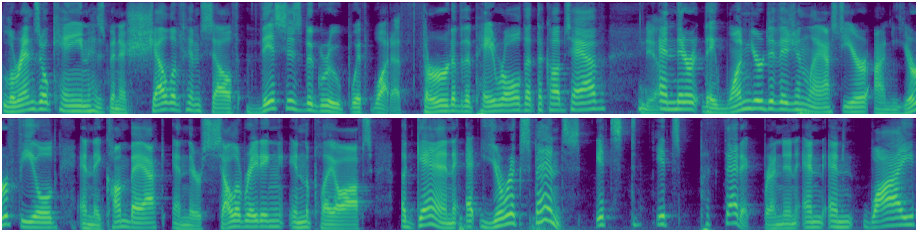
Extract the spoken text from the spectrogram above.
Lorenzo Cain has been a shell of himself. This is the group with what a third of the payroll that the Cubs have. Yeah. And they're they won your division last year on your field, and they come back and they're celebrating in the playoffs again at your expense. It's it's pathetic, Brendan. And and why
